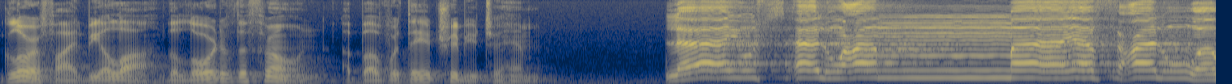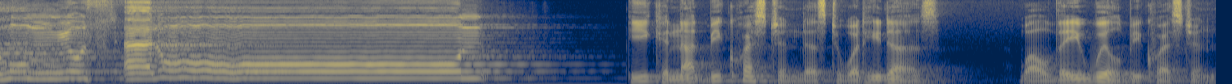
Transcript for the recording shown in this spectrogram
Glorified be Allah, the Lord of the throne, above what they attribute to Him. لا يسأل عما يفعل وهم يسألون He cannot be questioned as to what He does, while they will be questioned.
